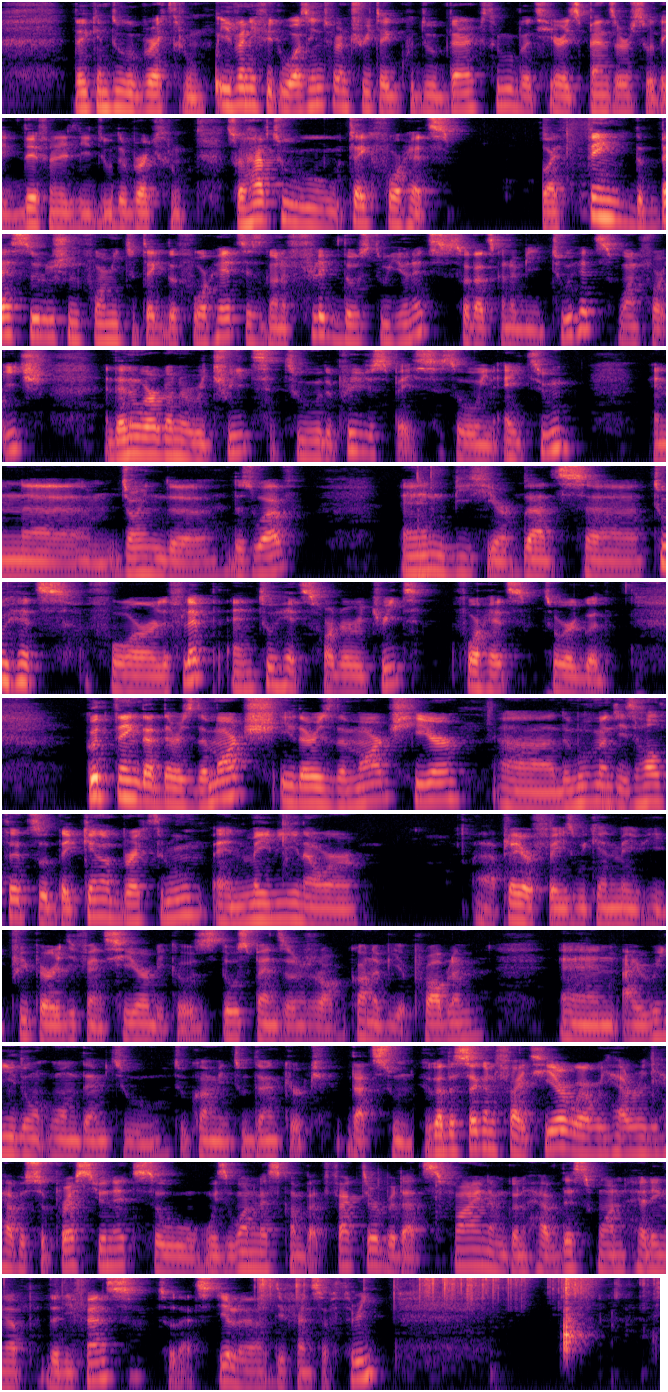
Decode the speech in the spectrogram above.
they can do a breakthrough. Even if it was infantry, they could do breakthrough, but here it's Panzer, so they definitely do the breakthrough. So I have to take four hits. So I think the best solution for me to take the four hits is gonna flip those two units. So that's gonna be two hits, one for each. And then we're gonna retreat to the previous space. So in A2 and um, join the, the Zouave and be here. That's uh, two hits for the flip and two hits for the retreat. Four hits, so we're good. Good thing that there is the march. If there is the march here, uh, the movement is halted, so they cannot break through. And maybe in our uh, player phase, we can maybe prepare a defense here because those panzers are gonna be a problem. And I really don't want them to, to come into Dunkirk that soon. We've got the second fight here where we already have a suppressed unit, so with one less combat factor, but that's fine. I'm gonna have this one heading up the defense, so that's still a difference of three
